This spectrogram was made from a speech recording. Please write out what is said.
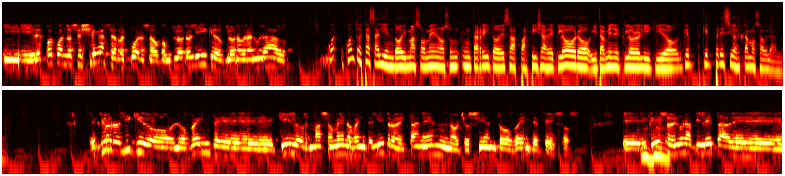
y después cuando se llega se refuerza o con cloro líquido, cloro granulado. ¿Cu- ¿Cuánto está saliendo hoy más o menos un, un tarrito de esas pastillas de cloro y también el cloro líquido? ¿Qué, qué precios estamos hablando? El cloro líquido, los 20 kilos, más o menos 20 litros, están en 820 pesos. Eh, Que eso en una pileta de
